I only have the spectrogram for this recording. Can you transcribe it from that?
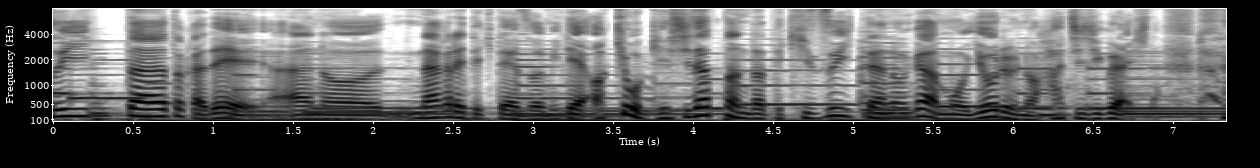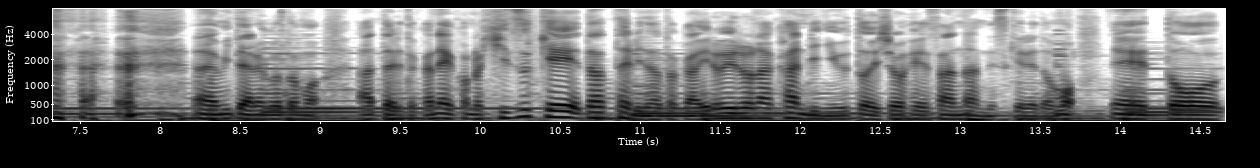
ツイッターとかであの流れてきたやつを見てあ今日夏至だったんだって気づいたのがもう夜の8時ぐらいでした。みたいなこともあったりとかね。この日付だったりだとかいろいろな管理に疎い翔平さんなんですけれども。えっ、と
